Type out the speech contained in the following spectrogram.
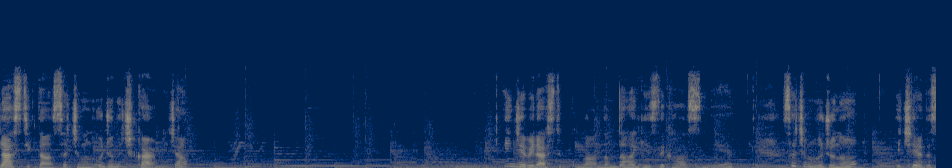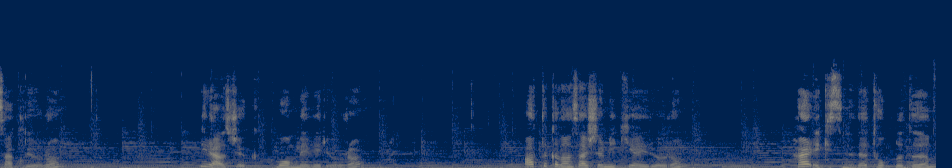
lastikten saçımın ucunu çıkarmayacağım. İnce bir lastik kullandım daha gizli kalsın diye. Saçımın ucunu içeride saklıyorum. Birazcık bombe veriyorum. Altta kalan saçlarımı ikiye ayırıyorum. Her ikisini de topladığım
